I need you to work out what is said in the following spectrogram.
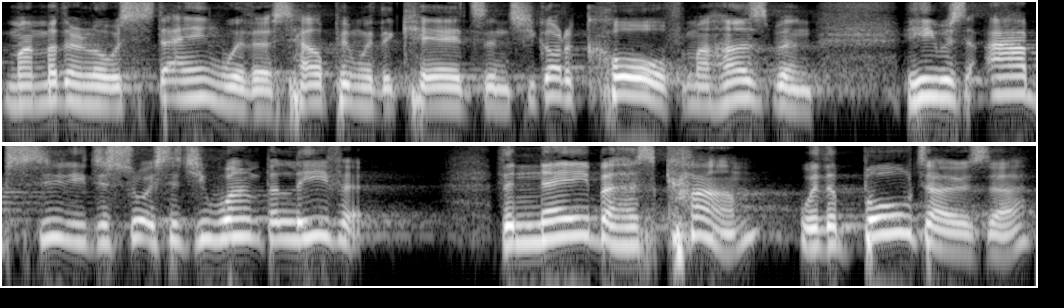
my mother in law, was staying with us, helping with the kids, and she got a call from her husband. He was absolutely distraught. He said, You won't believe it. The neighbor has come with a bulldozer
